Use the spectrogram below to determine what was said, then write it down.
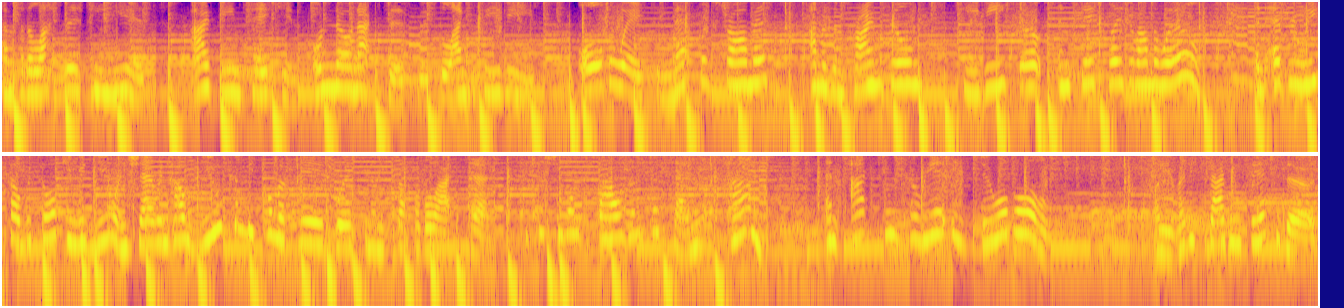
And for the last 13 years, I've been taking unknown actors with blank CVs all the way to Netflix dramas, Amazon Prime films, TV soaps, and stage plays around the world. And every week I'll be talking with you and sharing how you can become a paid working unstoppable actor because you 1000% can. An acting career is doable. Are you ready to dive into the episode?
